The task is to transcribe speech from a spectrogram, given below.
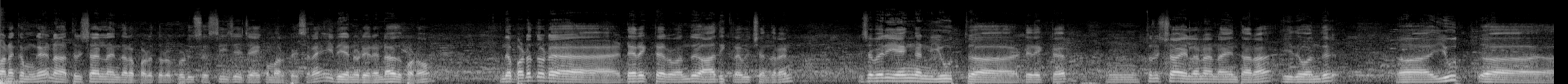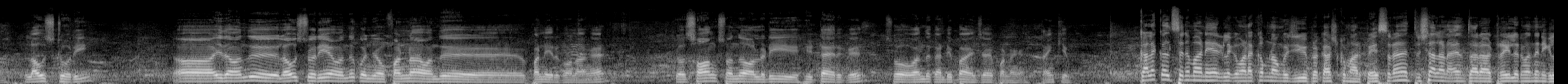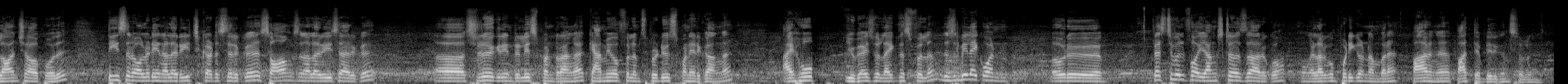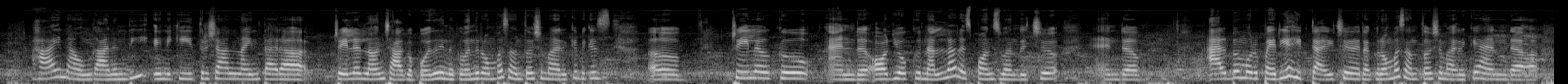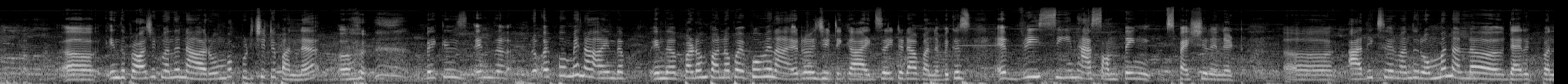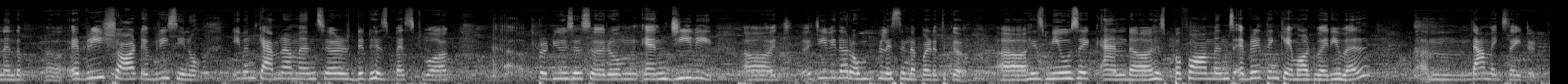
வணக்கம்ங்க. நான் திருஷால் நயன்தாரா படத்தோட ப்ரொடியூசர் சிஜே ஜெயக்குமார் பேசுகிறேன் இது என்னுடைய ரெண்டாவது படம். இந்த படத்தோட டைரக்டர் வந்து Adhik Ravichandran. It's a very young and youth director Trisha இல்லைன்னா நயன்தாரா. இது வந்து யூத் லவ் ஸ்டோரி இதை வந்து லவ் ஸ்டோரியே வந்து கொஞ்சம் ஃபன்னாக வந்து பண்ணியிருக்கோம் நாங்கள் ஸோ சாங்ஸ் வந்து ஆல்ரெடி ஹிட்டாக இருக்குது ஸோ வந்து கண்டிப்பாக என்ஜாய் பண்ணுங்கள் தேங்க்யூ கலக்கல் சினிமா நேர்களுக்கு வணக்கம். நான் உங்கள் ஜிவி பிரகாஷ்குமார் பேசுகிறேன் த்ரிஷால நயன்தாரா ட்ரெய்லர் வந்து இன்றைக்கி லான்ச் ஆக போகுது. டீசர் ஆல்ரெடி நல்லா ரீச் கிடச்சிருக்கு. சாங்ஸ் நல்லா ரீச் ஆயிருக்கு. ஸ்டுடியோ கிரீன் ரிலீஸ் பண்ணுறாங்க கேமியோ ஃபிலிம்ஸ் ப்ரொடியூஸ் பண்ணியிருக்காங்க. I hope you guys will like this film this will like one ஒரு ஃபெஸ்டிவல் ஃபார் யங்ஸ்டர்ஸாக இருக்கும். உங்கள் எல்லாருக்கும் பிடிக்கும்னு நம்புகிறேன் பாருங்கள் பார்த்து எப்படி இருக்குன்னு சொல்லுங்கள் ஹாய் நான் உங்கள் ஆனந்தி. இன்னைக்கு த்ரிஷால் நயன்தாரா ட்ரெய்லர் லான்ச் ஆக போகுது. எனக்கு வந்து ரொம்ப சந்தோஷமாக இருக்குது பிகாஸ் ட்ரெய்லருக்கு அண்ட் ஆடியோவுக்கு நல்லா ரெஸ்பான்ஸ் வந்துச்சு. அண்ட் ஆல்பம் uh, ஒரு பெரிய ஹிட் ஆயிடுச்சு. எனக்கு ரொம்ப சந்தோஷமாக இருக்குது அண்ட் uh, uh, இந்த ப்ராஜெக்ட் வந்து நான் ரொம்ப பிடிச்சிட்டு பண்ணேன். பிகாஸ் இந்த எப்போவுமே நான் இந்த இந்த படம் பண்ணப்போ எப்போவுமே நான் எனர்ஜெட்டிக்காக எக்ஸைட்டடாக பண்ணேன். Because every scene has something special in it Adhik sir வந்து ரொம்ப நல்லா டைரக்ட் பண்ண இந்த எவ்ரி ஷார்ட் எவ்ரி சீனும் even cameraman sir did his best work producer சாரும் அண்ட் ஜிவி ஜிவி தான் ரொம்ப ப்ளஸ் இந்த படத்துக்கு. His music and his performance everything came out very well damn excited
